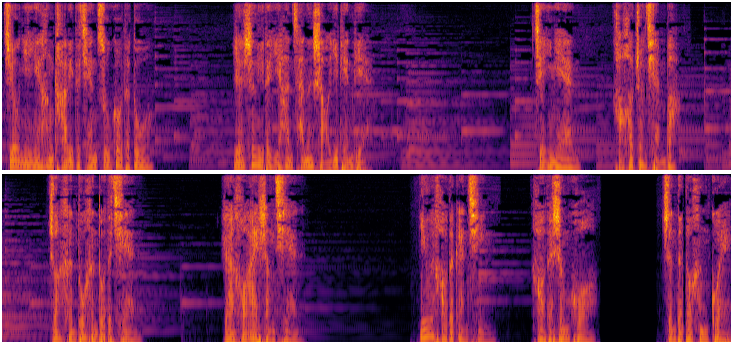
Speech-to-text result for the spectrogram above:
只有你银行卡里的钱足够的多，人生里的遗憾才能少一点点。这一年，好好赚钱吧，赚很多很多的钱，然后爱上钱。因为好的感情，好的生活，真的都很贵。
